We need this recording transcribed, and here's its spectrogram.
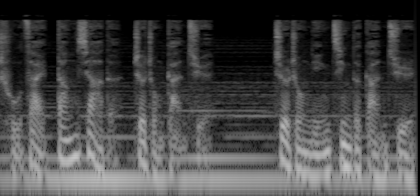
处在当下的这种感觉，这种宁静的感觉。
